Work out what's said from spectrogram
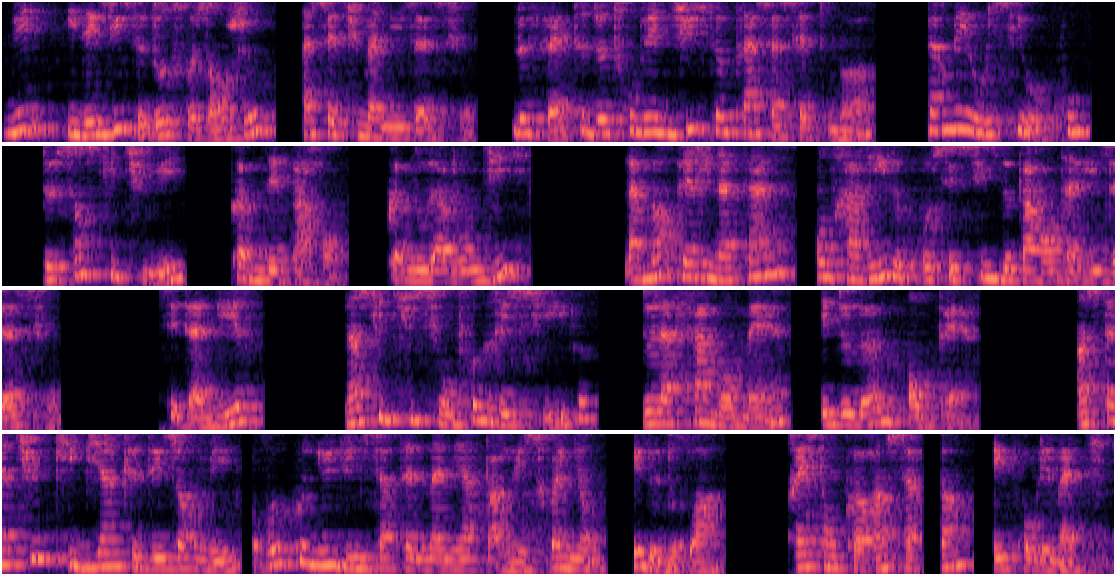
Mais il existe d'autres enjeux à cette humanisation. Le fait de trouver une juste place à cette mort permet aussi aux couples de s'instituer comme des parents. Comme nous l'avons dit, la mort périnatale contrarie le processus de parentalisation, c'est-à-dire l'institution progressive de la femme en mère et de l'homme en père. Un statut qui, bien que désormais reconnu d'une certaine manière par les soignants et le droit, reste encore incertain et problématique.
